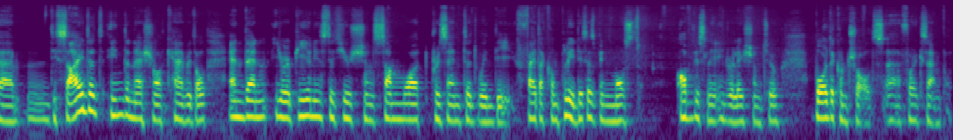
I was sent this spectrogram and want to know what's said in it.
um, decided in the national capital and then European institutions somewhat presented with the fait accompli. This has been most obviously in relation to border controls, uh, for example.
